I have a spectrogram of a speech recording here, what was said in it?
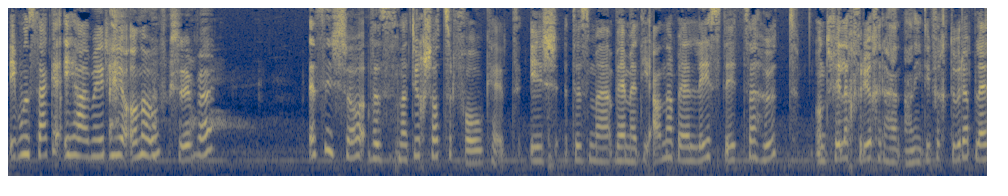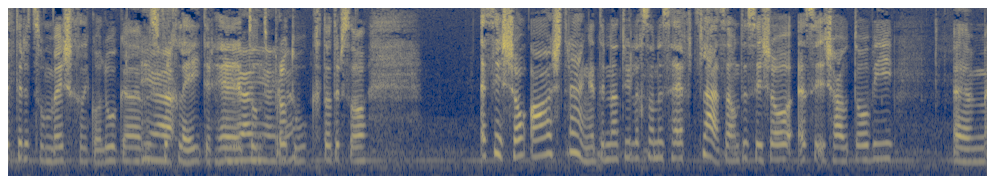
ich muss sagen, ich habe mir hier auch noch aufgeschrieben, es ist schon, was es natürlich schon zur Folge hat, ist, dass man, wenn man die Annabelle liest jetzt heute, und vielleicht früher habe ich die einfach durchblättert, um weißt, ein bisschen schauen, was ja. für Kleider hat ja, und ja, Produkte oder so. Es ist schon anstrengender, natürlich so ein Heft zu lesen. Und es ist, auch, es ist halt auch wie, ähm,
